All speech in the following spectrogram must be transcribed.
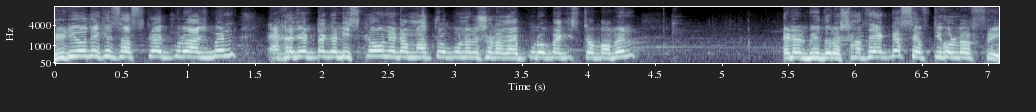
ভিডিও দেখে সাবস্ক্রাইব করে আসবেন। এক হাজার টাকা ডিসকাউন্ট এটা মাত্র পনেরোশো টাকায় পুরো প্যাকেজটা পাবেন। এটার ভিতরে সাথে একটা সেফটি হোল্ডার ফ্রি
